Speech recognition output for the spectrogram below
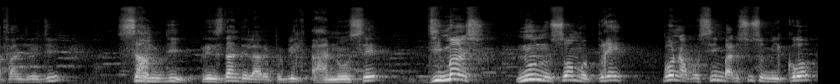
vendredi, samedi, président de la République a annoncé, dimanche, nous nous sommes prêts pour nous kosimba lisusu micro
